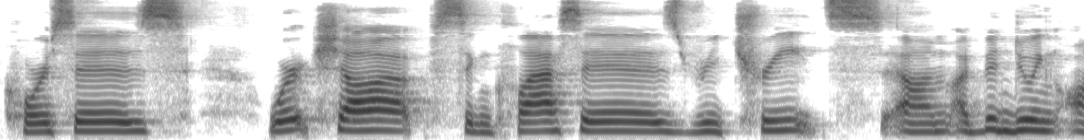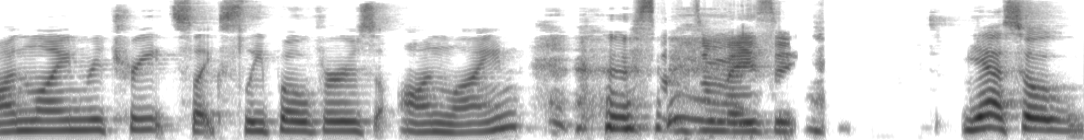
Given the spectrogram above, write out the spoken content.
courses, workshops, and classes, retreats. Um, I've been doing online retreats, like sleepovers online. Sounds amazing. yeah, so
